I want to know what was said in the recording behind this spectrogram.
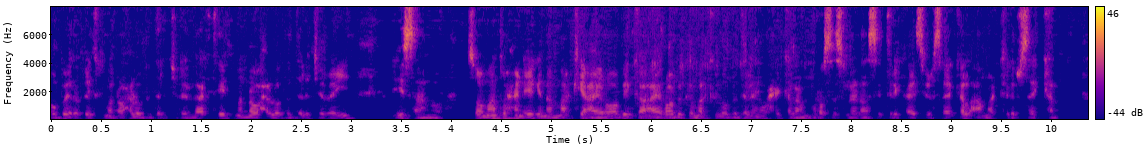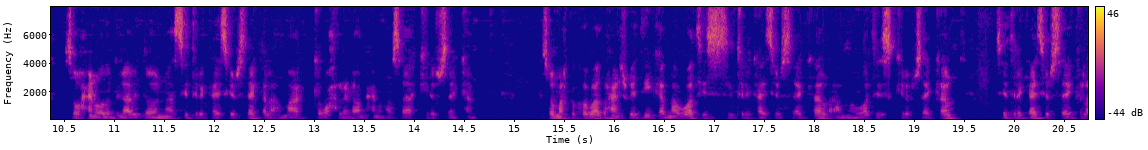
Oo pyruvate marna waxaa loo bedeli jiray. Lactate marna waxaa loo bedeli jiray ethanol. So maanta waxaan eegaynaa markii aerobica aerobica markii loo bedelana waxay galaan process la yidhaha citric acid cycle ama crib cycle so waxaynu wada bilaabi doonaa citric acid cycle ama waxa la yidhaha maxay noqonaysaa crib cycle so marka koowaad waxaan isweydiin karnaa what is citric acid cycle ama what is crib cycle citric acid cycle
